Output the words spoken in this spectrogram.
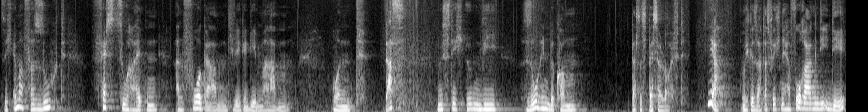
sich immer versucht festzuhalten an Vorgaben, die wir gegeben haben. Und das müsste ich irgendwie so hinbekommen, dass es besser läuft. Ja, habe ich gesagt, das finde ich eine hervorragende Idee.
